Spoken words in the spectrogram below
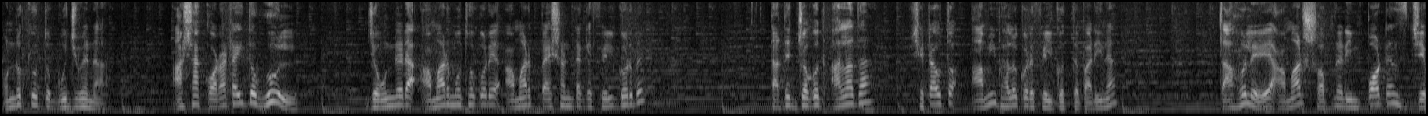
অন্য কেউ তো বুঝবে না। আশা করাটাই তো ভুল। যে অন্যেরা আমার মতো করে আমার প্যাশনটাকে ফিল করবে? তাদের জগৎ আলাদা, সেটাও তো আমি ভালো করে ফিল করতে পারি না। তাহলে আমার স্বপ্নের ইম্পর্টেন্স যে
